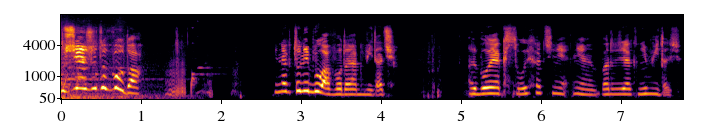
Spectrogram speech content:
Myślałem, że to woda. Jednak to nie była woda, jak widać. Albo jak słychać, nie, nie, bardziej jak nie widać.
